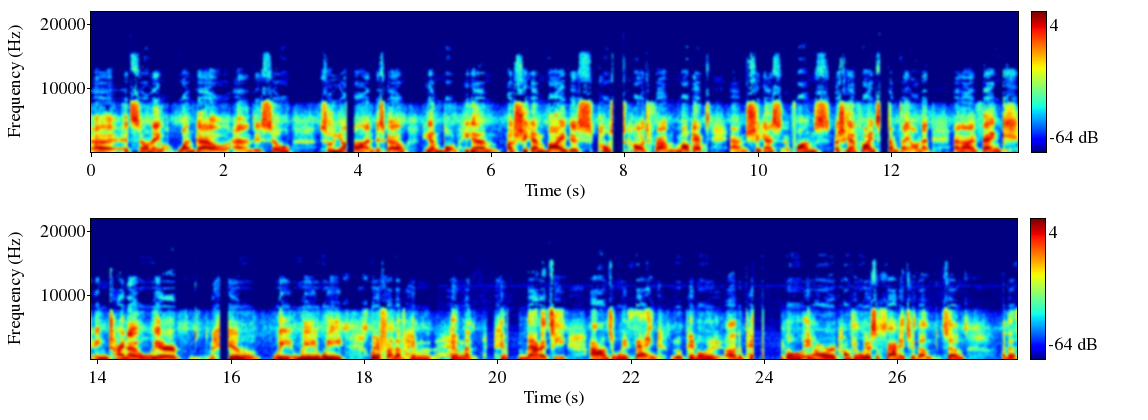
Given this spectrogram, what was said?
uh, it's only one girl and it's so so young. This girl, he can he can uh, she can buy this postcard from market and she can find uh, she can find something on it. And I think in China we're hu- we we we we're fond of human human humanity and we think the people uh, the people in our country we're so friendly to them. So I don't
